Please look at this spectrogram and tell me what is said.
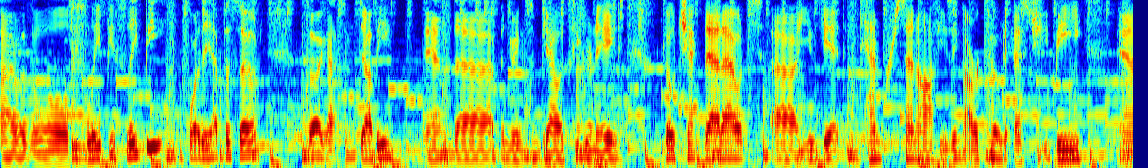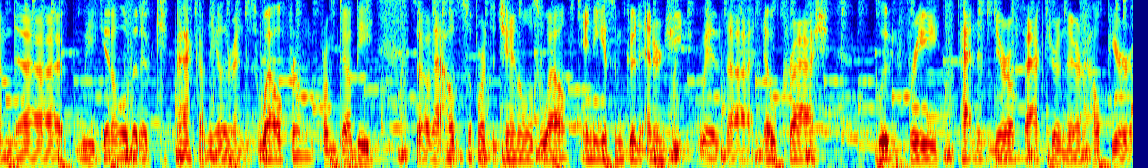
I was a little sleepy, sleepy before the episode, so I got some Dubby and uh, been drinking some Galaxy Grenade. Go check that out. Uh, you get 10% off using our code SGB, and uh, we get a little bit of kickback on the other end as well from from Dubby. So that helps support the channel as well, and you get some good energy with uh, no crash, gluten free, patented neurofactor in there to help your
